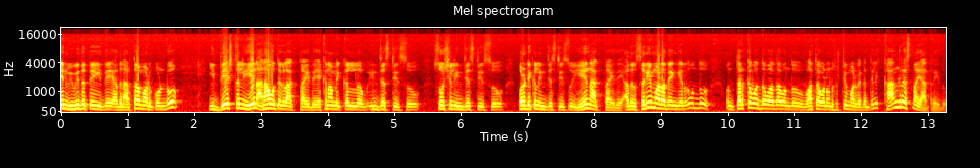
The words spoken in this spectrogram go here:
ಏನು ವಿವಿಧತೆ ಇದೆ ಅದನ್ನು ಅರ್ಥ ಮಾಡಿಕೊಂಡು ಈ ದೇಶದಲ್ಲಿ ಏನು ಅನಾಹುತಗಳಾಗ್ತಾ ಇದೆ economical injustice social injustice political injustice ಏನಾಗ್ತಾ ಇದೆ, ಅದನ್ನು ಸರಿ ಮಾಡೋದು ಹೆಂಗೆ ಅನ್ನೋದು ಒಂದು ಒಂದು ತರ್ಕಬದ್ಧವಾದ ಒಂದು ವಾತಾವರಣವನ್ನು ಸೃಷ್ಟಿ ಮಾಡಬೇಕಂತೇಳಿ ಕಾಂಗ್ರೆಸ್ನ ಯಾತ್ರೆ ಇದು.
